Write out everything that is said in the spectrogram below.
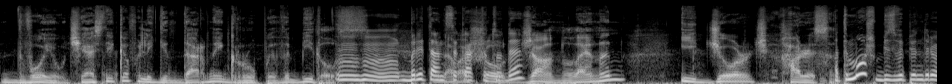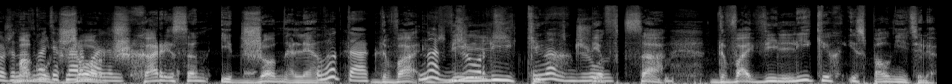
двое участников легендарной группы The Beatles. Британцы как-то да? Джон Леннон и Джордж Харрисон. А ты можешь без выпендрежа Могу назвать их Джордж нормальным? Харрисон и Джон Леннон. Вот так. Два Наш Джордж и великих наш Джон. певца, два великих исполнителя,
